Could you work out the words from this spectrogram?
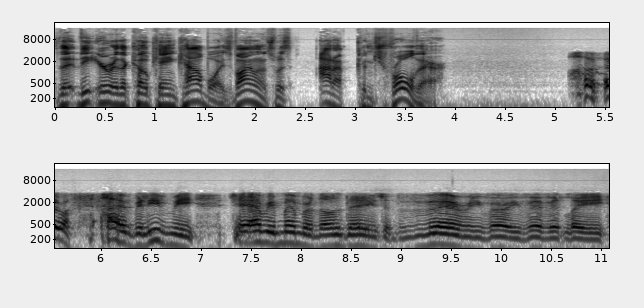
the, the era of the cocaine cowboys. Violence was out of control there. I believe me, Jay, I remember those days very, very vividly.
